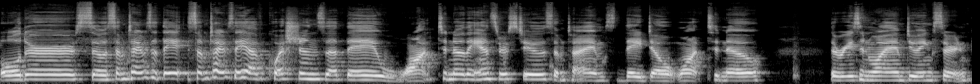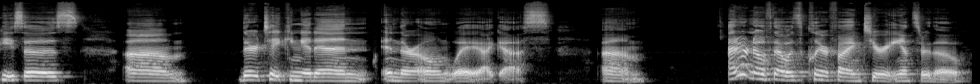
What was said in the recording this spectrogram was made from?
older, so sometimes that they sometimes they have questions that they want to know the answers to. Sometimes they don't want to know the reason why I'm doing certain pieces. Um, they're taking it in in their own way, I guess. Um, I don't know if that was clarifying to your answer, though.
